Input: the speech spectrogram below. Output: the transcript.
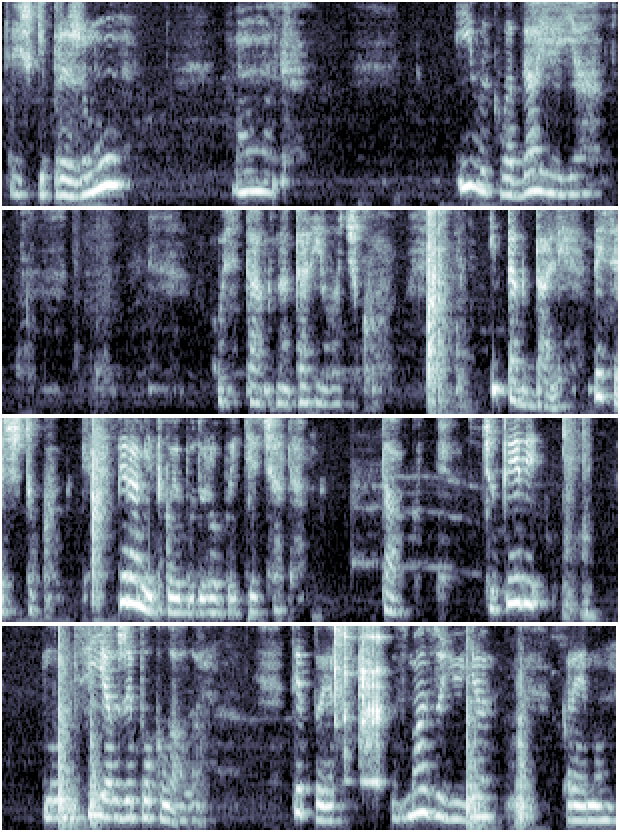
Трішки прижму. От. І викладаю я ось так на тарілочку. І так далі. 10 штук. Пірамідкою буду робити, дівчата. Так, 4 млинці я вже поклала. Тепер змазую я кремом.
